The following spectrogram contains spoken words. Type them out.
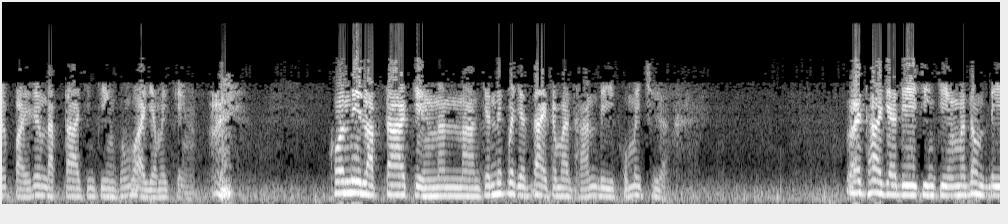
อไปเรื่องหลับตาจริง ๆ ผมว่ายังไม่เก่ง คนที่หลับตาเก่งนานๆจะนึกว่าจะได้กรรมฐานดี ผมไม่เชื่อว่าถ้าจะดีจริง ๆ มันต้องดี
